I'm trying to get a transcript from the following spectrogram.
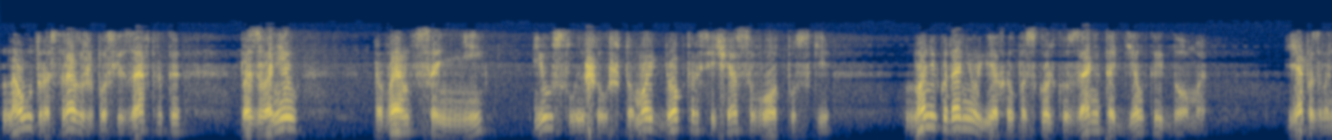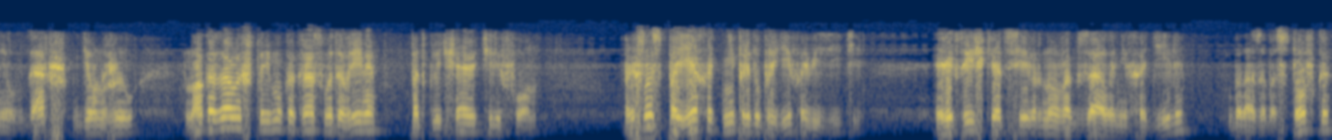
На утро сразу же после завтрака позвонил Венсенни и услышал, что мой доктор сейчас в отпуске, но никуда не уехал, поскольку занят отделкой дома. Я позвонил в Гарш, где он жил, но оказалось, что ему как раз в это время подключают телефон. Пришлось поехать, не предупредив о визите. Электрички от Северного вокзала не ходили, была забастовка.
